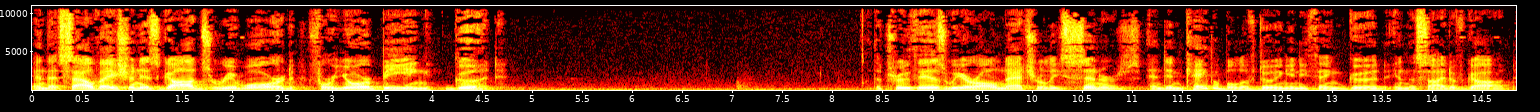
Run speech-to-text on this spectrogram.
and that salvation is God's reward for your being good. The truth is, we are all naturally sinners and incapable of doing anything good in the sight of God.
